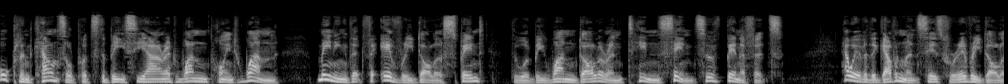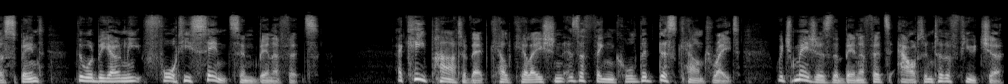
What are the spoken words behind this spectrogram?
Auckland Council puts the BCR at 1.1, meaning that for every dollar spent, there would be $1.10 of benefits. However, the government says for every dollar spent, there would be only 40 cents in benefits. A key part of that calculation is a thing called the discount rate, which measures the benefits out into the future.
